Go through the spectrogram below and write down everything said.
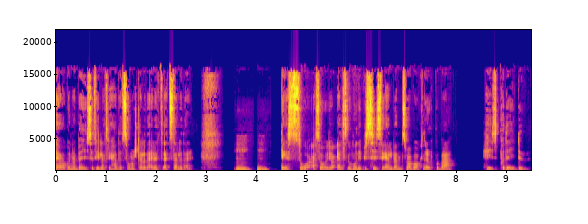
ögonen böj sig till att vi hade ett sommarställe där, eller ett, ett ställe där. Mm, mm. Det är så, alltså jag älskar, det är precis vid älven så man vaknar upp och bara Hej på dig du.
